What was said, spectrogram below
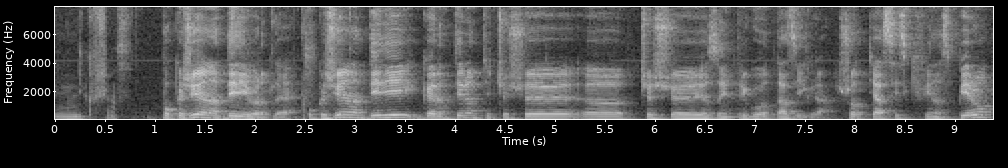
никакъв шанс. Покажи я на Диди, братле. Покажи я на Диди, гарантирам ти, че ще, а, че ще я заинтригува тази игра. Защото тя се изкефи на Спиро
